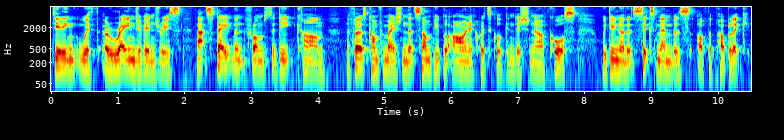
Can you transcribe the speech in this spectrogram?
dealing with a range of injuries. That statement from Sadiq Khan, the first confirmation that some people are in a critical condition. Now, of course, we do know that six members of the public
